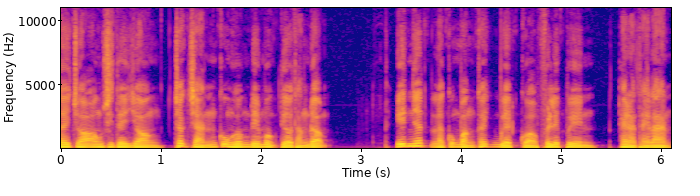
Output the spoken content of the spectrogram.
Thầy trò ông Sinteyong chắc chắn cũng hướng đến mục tiêu thắng đậm, ít nhất là cũng bằng cách biệt của Philippines hay là Thái Lan.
